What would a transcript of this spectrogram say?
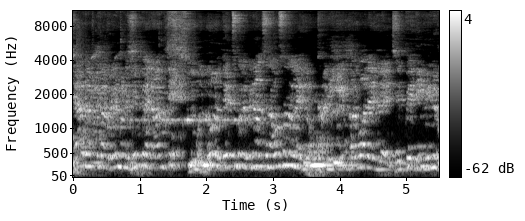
జాగ్రత్తగా వినమని చెప్పాను అంతే నువ్వు నోరు తెచ్చుకుని వినాల్సిన అవసరం లేదు. కానీ ఏం పర్వాలేదు చెప్పేది విను.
